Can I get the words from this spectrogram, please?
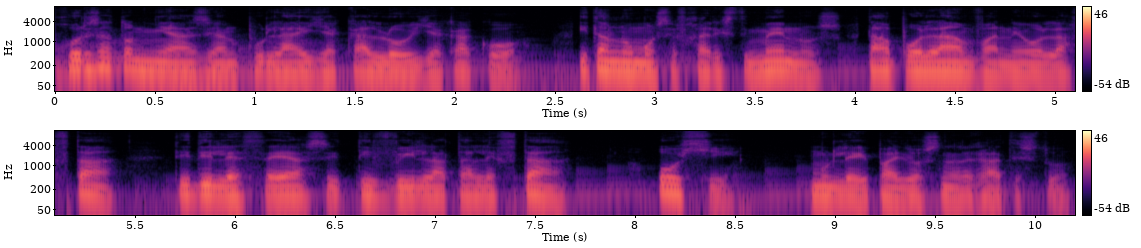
χωρίς να τον νοιάζει αν πουλάει για καλό ή για κακό. Ήταν όμως ευχαριστημένος, τα απολάμβανε όλα αυτά, την τηλεθέαση, τη βίλα, τα λεφτά. Όχι, μου λέει παλιός συνεργάτης του.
